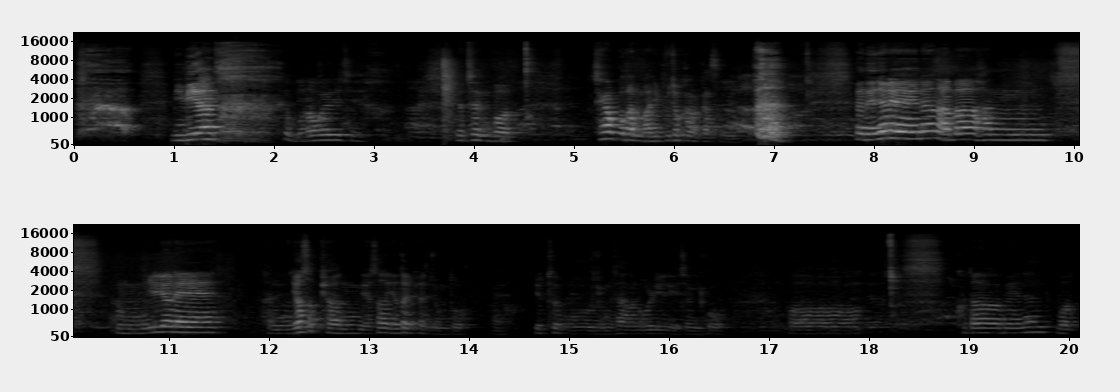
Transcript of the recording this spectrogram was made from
미미한 하, 뭐라고 해야 되지? 여튼 뭐 생각보다는 많이 부족한 것 같습니다. 내년에는 아마 한 음, 1년에 한 6편에서 8편 정도 네, 유튜브 영상을 올릴 예정이고 어, 그 다음에는 뭐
